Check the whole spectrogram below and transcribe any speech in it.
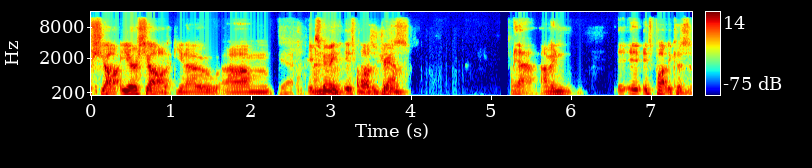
shark you're a shark you know um Yeah. Keep and swimming. it- It's otherwise partly you because, yeah, I mean, it, it's partly because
